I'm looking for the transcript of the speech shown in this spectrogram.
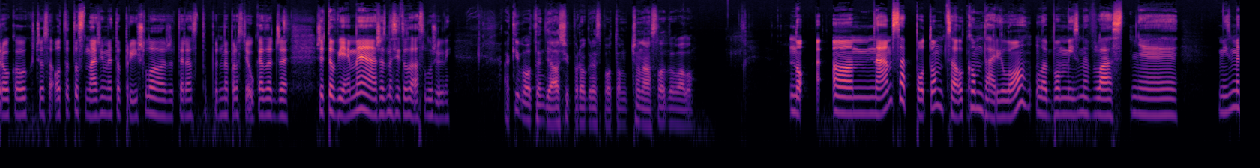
rokoch, čo sa o toto snažíme, to prišlo a že teraz to poďme proste ukázať, že, že to vieme a že sme si to zaslúžili. Aký bol ten ďalší progres potom, čo následovalo? No, um, nám sa potom celkom darilo, lebo my sme vlastne, my sme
